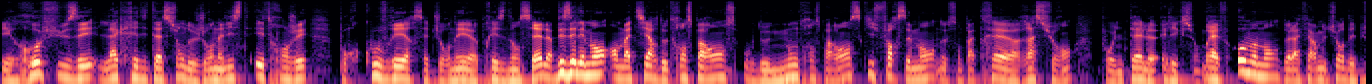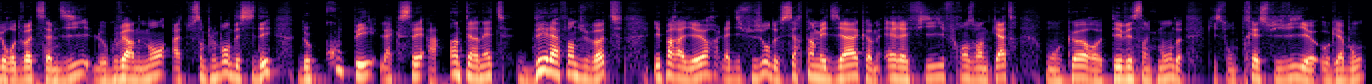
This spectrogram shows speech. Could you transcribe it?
et refusé l'accréditation de journalistes étrangers pour couvrir cette journée présidentielle. Des éléments en matière de transparence ou de non-transparence qui forcément ne sont pas très rassurants pour une telle élection. Bref, au moment de la fermeture des bureaux de vote samedi, le gouvernement a tout simplement décidé de couper l'accès à Internet dès la fin du vote et par ailleurs, la diffusion de certains médias comme RFI, France 24 ou encore euh, TV5 Monde, qui sont très suivis euh, au Gabon,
